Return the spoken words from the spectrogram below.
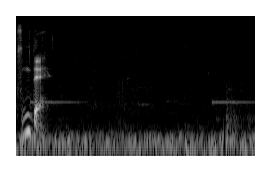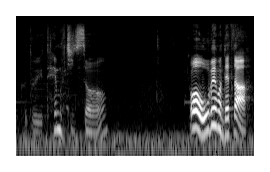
붕대. 그래도 이 템은 있어. 어, 500원 됐다.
